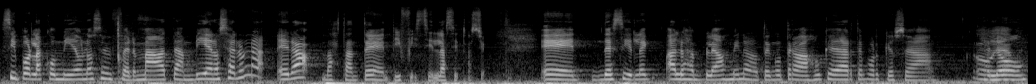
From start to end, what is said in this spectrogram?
si por la comida uno se enfermaba también, o sea, era, una, era bastante difícil la situación. Eh, decirle a los empleados, mira, no tengo trabajo que darte porque, o sea, Obvio. hello.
